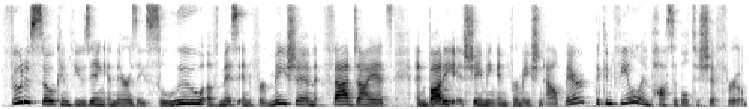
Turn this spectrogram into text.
Food is so confusing, and there is a slew of misinformation, fad diets, and body shaming information out there that can feel impossible to shift through.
